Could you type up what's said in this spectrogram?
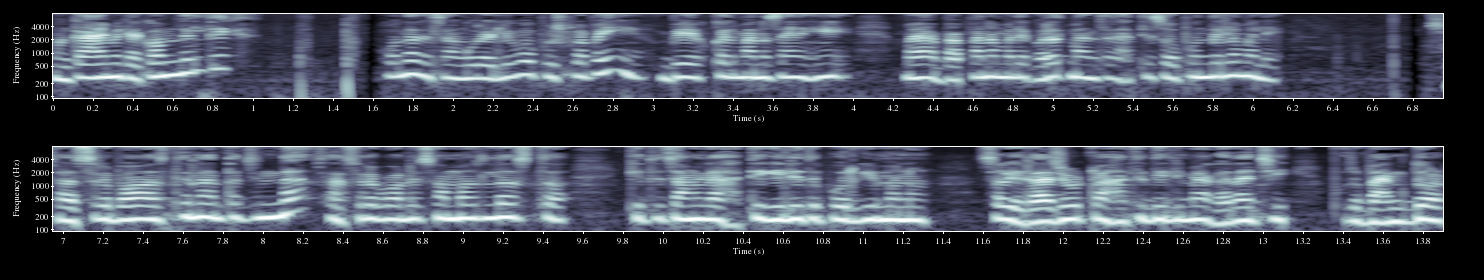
मग काय आम्ही काय कम दिले ते कोणाला सांगू राहिली व पुष्पाबाई? बेअक्कल माणूस आहे हे. माझ्या बापानं मला घरात माणसाला हाती सोपून दिलं मला. सासरे भाऊ असते ना आता चिंदा सासरे भाऊला समजलं असतं. किती चांगल्या हाती गेली तर पोरगी म्हणून. सगळी राजवट हाती दिली माझ्या घराची. पुरी बागदोड.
